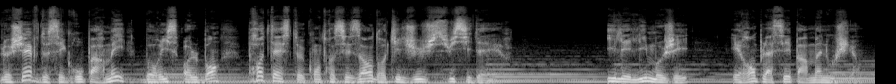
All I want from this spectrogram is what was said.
Le chef de ces groupes armés, Boris Olban, proteste contre ces ordres qu'il juge suicidaires. Il est limogé et remplacé par Manouchian.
